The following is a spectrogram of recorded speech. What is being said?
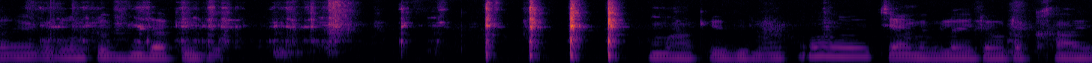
আমি বললাম তো দিদাকে দে মাকে দিল? ও চ্যাংড়াগুলো এটা ওটা খায়।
